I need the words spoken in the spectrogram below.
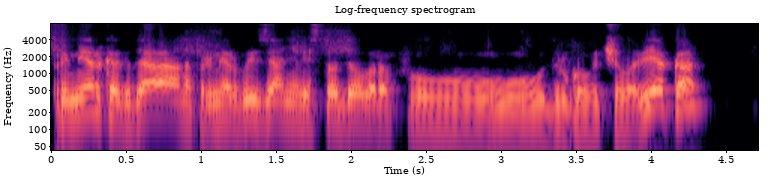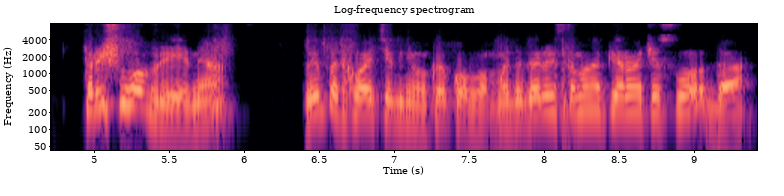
пример, когда, например, вы заняли 100 долларов у, у другого человека, пришло время, вы подходите к нему, какого? Мы договорились там на первое число? Да.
